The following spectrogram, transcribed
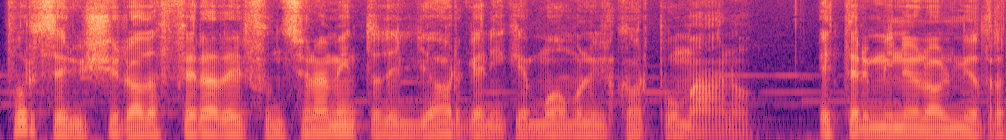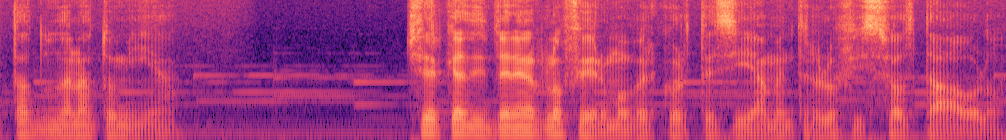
forse riuscirò ad afferrare il funzionamento degli organi che muovono il corpo umano e terminerò il mio trattato d'anatomia. Cerca di tenerlo fermo per cortesia mentre lo fisso al tavolo.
